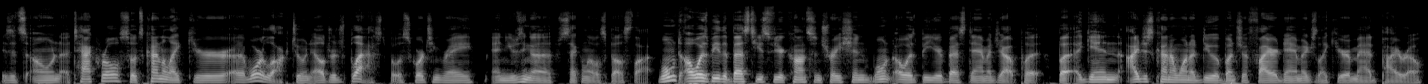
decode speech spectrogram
is its own attack roll, so it's kind of like you're a Warlock Eldritch Blast, but with Scorching Ray and using a second level spell slot. Won't always be the best use of your concentration, won't always be your best damage output, but again, I just kind of want to do a bunch of fire damage like you're a Mad Pyro.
